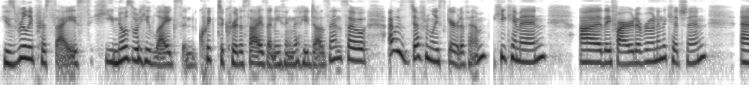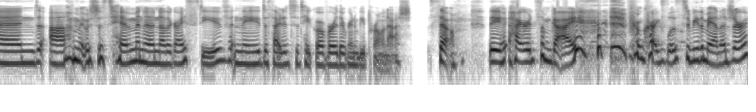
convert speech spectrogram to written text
he's really precise he knows what he likes and quick to criticize anything that he doesn't so i was definitely scared of him he came in uh, they fired everyone in the kitchen and um, it was just him and another guy, Steve, and they decided to take over. They were going to be Pearl and Ash. So they hired some guy from Craigslist to be the manager.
